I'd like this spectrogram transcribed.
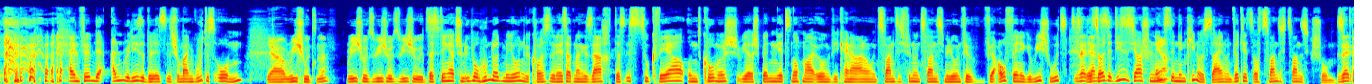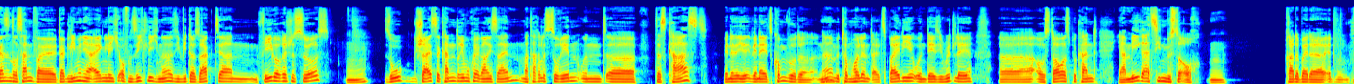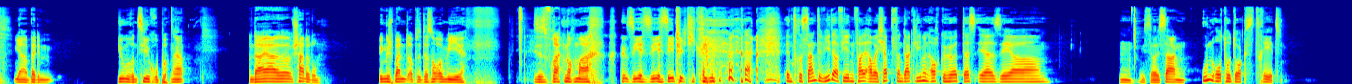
Ein Film, der unreleasable ist, ist schon mal ein gutes Omen. Ja, Reshoots, ne? Reshoots, Reshoots, Reshoots. Das Ding hat schon über 100 Millionen gekostet und jetzt hat man gesagt, das ist zu quer und komisch. Wir spenden jetzt nochmal irgendwie, keine Ahnung, 20, 25 Millionen für, für aufwendige Reshoots. Das halt ganz- sollte dieses Jahr schon längst Ja. in den Kinos sein und wird jetzt auf 2020 geschoben. Das ist halt ganz interessant, weil Doug Liman ja eigentlich offensichtlich, ne, die Vita sagt ja, ein fähiger Regisseur ist. Mhm. So scheiße kann ein Drehbuch ja gar nicht sein, mal Tacheles zu reden. Und äh, das Cast, wenn er, wenn er jetzt kommen würde, ne, Mhm. mit Tom Holland als Spidey und Daisy Ridley äh, aus Star Wars bekannt, ja, mega ziehen müsste auch. Mhm. Gerade bei der, ja, bei dem jüngeren Zielgruppe. Ja. Von daher, schade drum. Bin gespannt, ob sie das noch irgendwie, dieses Wrack noch mal seh, seh, sehtüchtig kriegen. Interessante Video auf jeden Fall, aber ich habe von Doug Liman auch gehört, dass er sehr, hm, wie soll ich sagen, unorthodox dreht.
